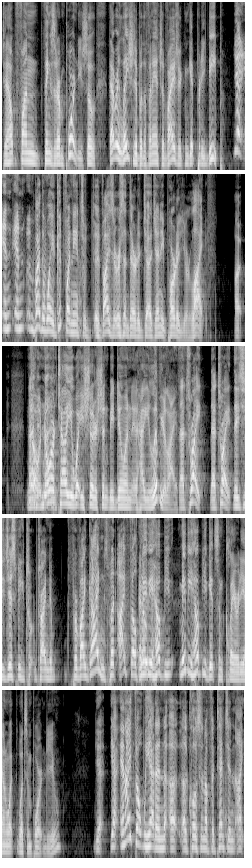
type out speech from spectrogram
to help fund things that are important to you. So that relationship with a financial advisor can get pretty deep. Yeah, and, and and by the way, a good financial advisor isn't there to judge any part of your life. Uh, No, nor tell you what you should or shouldn't be doing, uh, how you live your life. That's right. That's right. They should just be tr- trying to provide guidance. But I felt and that, maybe help you maybe help you get some clarity on what, what's important to you. yeah, yeah, and I felt we had an, a, a close enough attention. I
